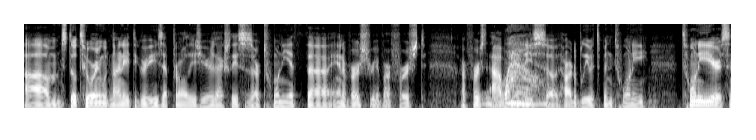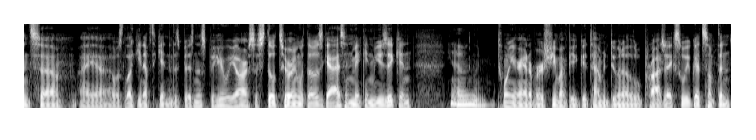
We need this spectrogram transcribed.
um, still touring with 98 Degrees after all these years. Actually, this is our 20th uh, anniversary of our first our first album Wow. release. So hard to believe it's been 20. 20 years since uh, I, uh, I was lucky enough to get into this business, but here we are. So still touring with those guys and making music, and you know, 20 year anniversary might be a good time to do another little project. So we've got something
